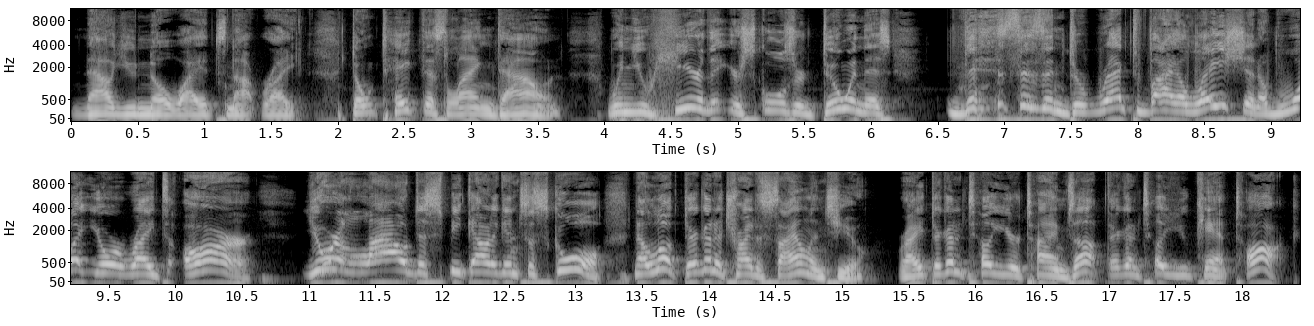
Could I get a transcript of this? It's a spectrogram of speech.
now you know why it's not right. Don't take this lying down when you hear that your schools are doing this, this is in direct violation of what your rights are. You're allowed to speak out against a school. Now, look, they're going to try to silence you, right? They're going to tell you your time's up. They're going to tell you you can't talk.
